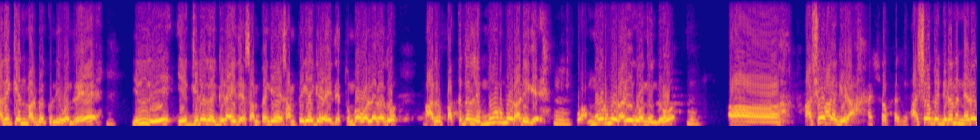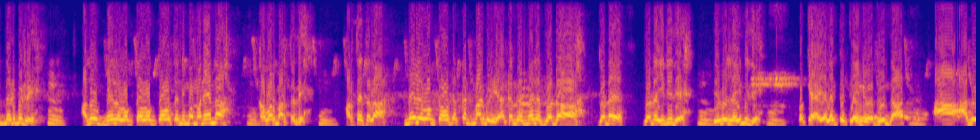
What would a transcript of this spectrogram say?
ಅದಕ್ಕೆ ಏನ್ ಮಾಡ್ಬೇಕು ನೀವು ಅಂದ್ರೆ ಇಲ್ಲಿ ಈ ಗಿಡ ಗಿಡ ಇದೆ ಸಂಪಿಗೆ ಸಂಪಿಗೆ ಗಿಡ ಇದೆ ತುಂಬಾ ಒಳ್ಳೇದದು ಅದ್ರ ಪಕ್ಕದಲ್ಲಿ ಮೂರ್ ಮೂರ್ ಅಡಿಗೆ. ಮೂರ್ ಮೂರ್ ಅಡಿಗೆ ಒಂದೊಂದು. ಆ ಅಶೋಕ ಗಿಡ. ಅಶೋಕ ಗಿಡನ ನೆಡೋದ್ ನೆಡ್ಬಿಡ್ರಿ. ಅದು ಮೇಲೆ ಹೋಗ್ತಾ ಹೋಗ್ತಾ ಹೋಗ್ತಾ ನಿಮ್ಮ ಮನೆಯನ್ನ ಕವರ್ ಮಾಡ್ತದೆ. ಅರ್ಥ ಆಯ್ತಲ್ಲ? ಮೇಲೆ ಹೋಗ್ತಾ ಹೋಗ್ತಾ ಕಟ್ ಮಾಡ್ಬಿಡಿ. ಯಾಕಂದ್ರೆ ಮೇಲೆ ದೊಡ್ಡ ದೊಡ್ಡ ದೊಡ್ಡ ಇದಿದೆ. ಇವೆ ಲೈನ್ ಇದೆ. ಓಕೆ ಎಲೆಕ್ಟ್ರಿಕ್ ಲೈನ್ ಇರೋದ್ರಿಂದ ಆ ಅದು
